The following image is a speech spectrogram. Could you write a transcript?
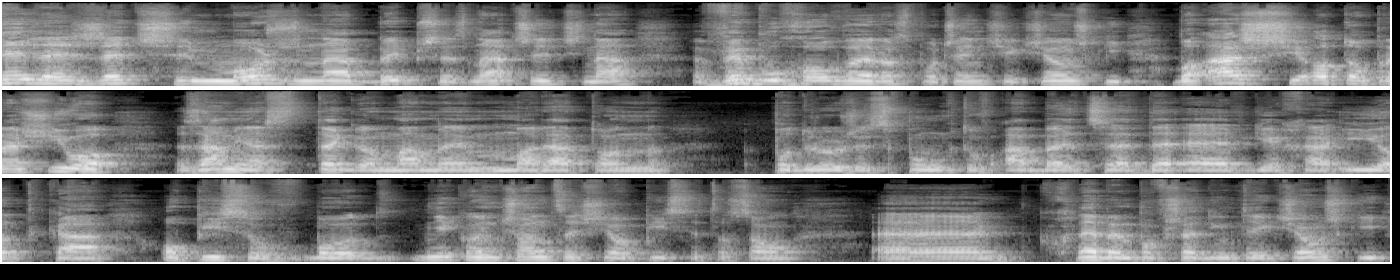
tyle rzeczy można by przeznaczyć na wybuchowe rozpoczęcie książki, bo aż się o to prosiło. Zamiast tego mamy maraton podróży z punktów A, B, C, D, E, F, G, H, I, J, K, opisów, bo niekończące się opisy to są e, chlebem powszednim tej książki.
